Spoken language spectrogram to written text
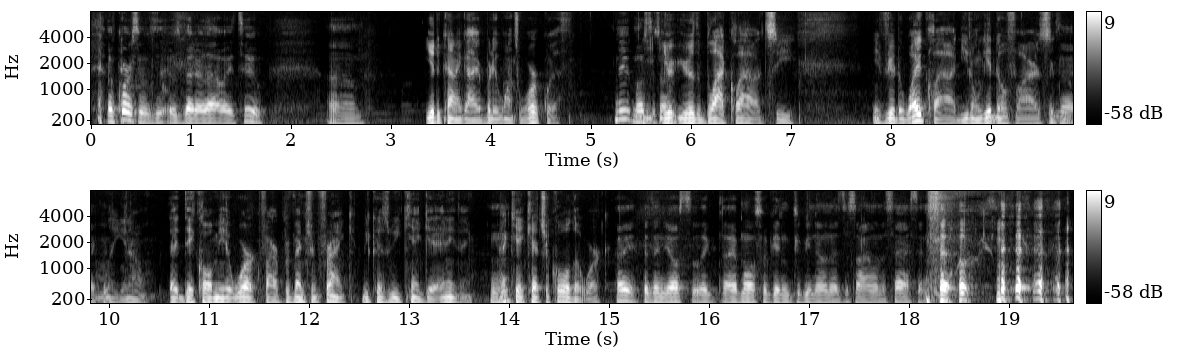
of course, it was it was better that way too. You're the kind of guy everybody wants to work with. Yeah, most of the You're, time. you're the black cloud. See, if you're the white cloud, you don't get no fires. Exactly. like, you know, they, they call me at work fire prevention Frank because we can't get anything. Mm-hmm. I can't catch a cold at work. Oh yeah, but then you also like I'm also getting to be known as the silent assassin. So,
